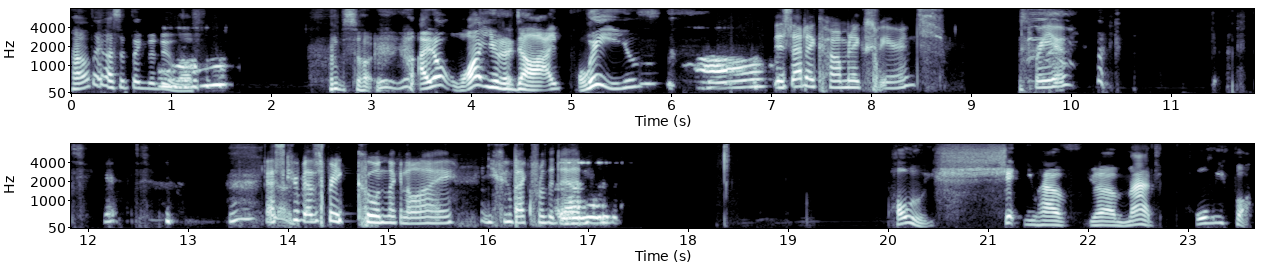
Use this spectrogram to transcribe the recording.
I don't think that's a thing to do, love. I'm sorry. I don't want you to die, please. Aw. Is that a common experience for you? That's God cr- that's pretty cool. I'm not gonna lie. You come back from the dead. Holy shit, you have you have magic. Holy fuck.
